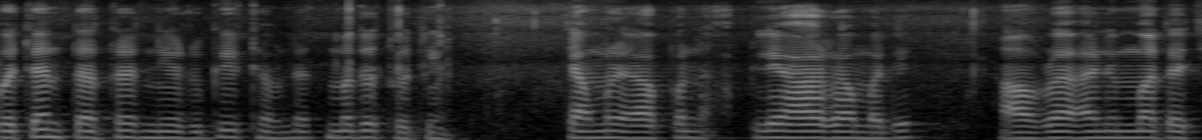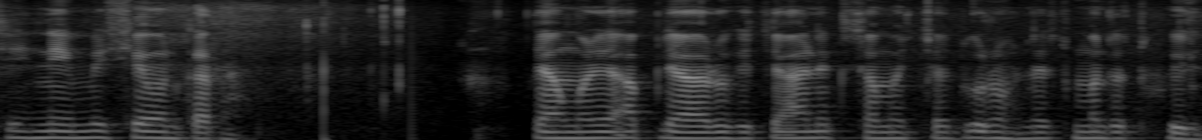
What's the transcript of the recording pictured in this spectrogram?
पचनतंत्र निरोगी ठेवण्यास मदत होते. त्यामुळे आपण आपल्या आहारामध्ये आवळा आणि मधाचे नेहमी सेवन करा. त्यामुळे आपल्या आरोग्याच्या अनेक समस्या दूर होण्यास मदत होईल.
